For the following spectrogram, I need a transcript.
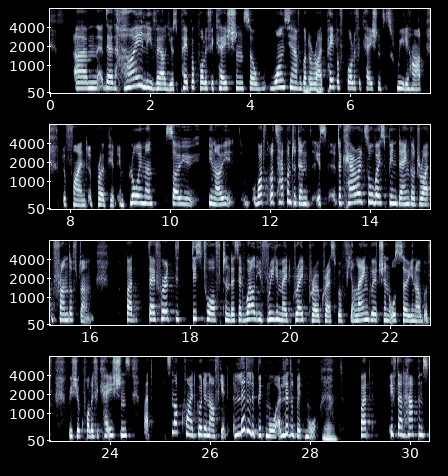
um, that highly values paper qualifications. So once you haven't got the mm-hmm. right paper qualifications, it's really hard to find appropriate employment. So you, you know what what's happened to them is the carrot's always been dangled right in front of them. But they've heard this too often. They said, "Well, you've really made great progress with your language and also, you know, with with your qualifications, but it's not quite good enough yet. A little bit more, a little bit more." Right. But if that happens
